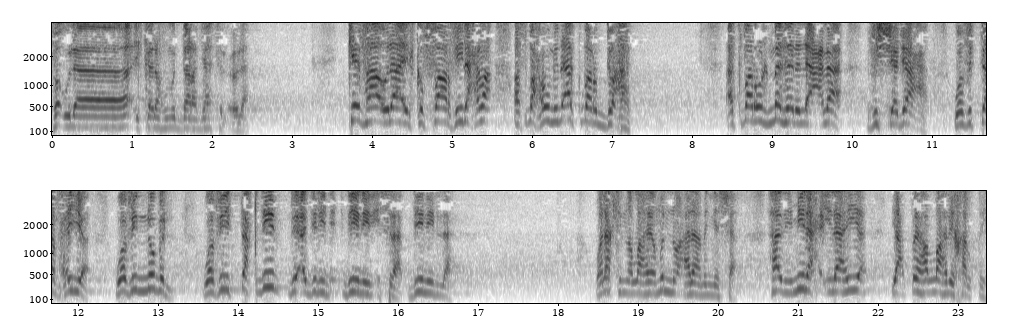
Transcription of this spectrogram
فأولئك لهم الدرجات العلى. كيف هؤلاء الكفار في لحظة أصبحوا من أكبر الدعاة؟ أكبر المثل الأعلى في الشجاعة وفي التضحية وفي النبل وفي التقديم لأجل دين الإسلام دين الله. ولكن الله يمن على من يشاء. هذه منح إلهية يعطيها الله لخلقه.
